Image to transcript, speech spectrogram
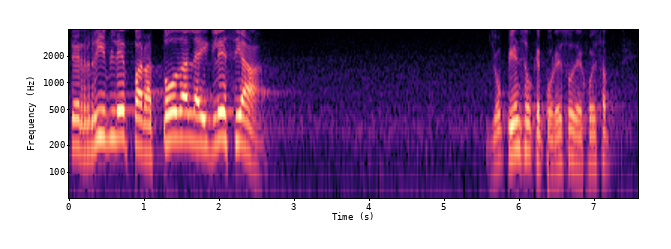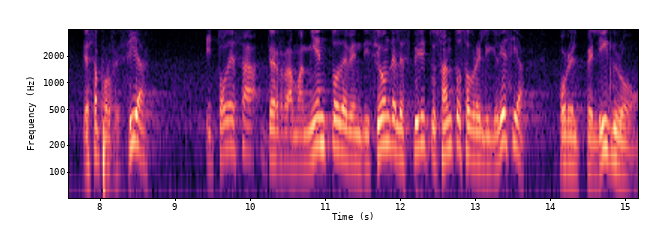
terrible para toda la iglesia. Yo pienso que por eso dejó esa, esa profecía y todo ese derramamiento de bendición del Espíritu Santo sobre la iglesia por el peligro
